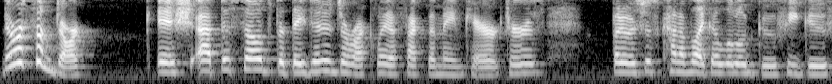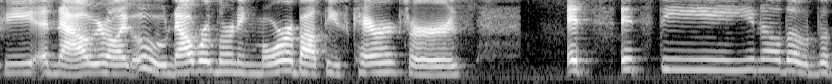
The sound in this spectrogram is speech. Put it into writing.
there were some dark-ish episodes, but they didn't directly affect the main characters. But it was just kind of like a little goofy, goofy. And now you're like, oh, now we're learning more about these characters. It's it's the you know the the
